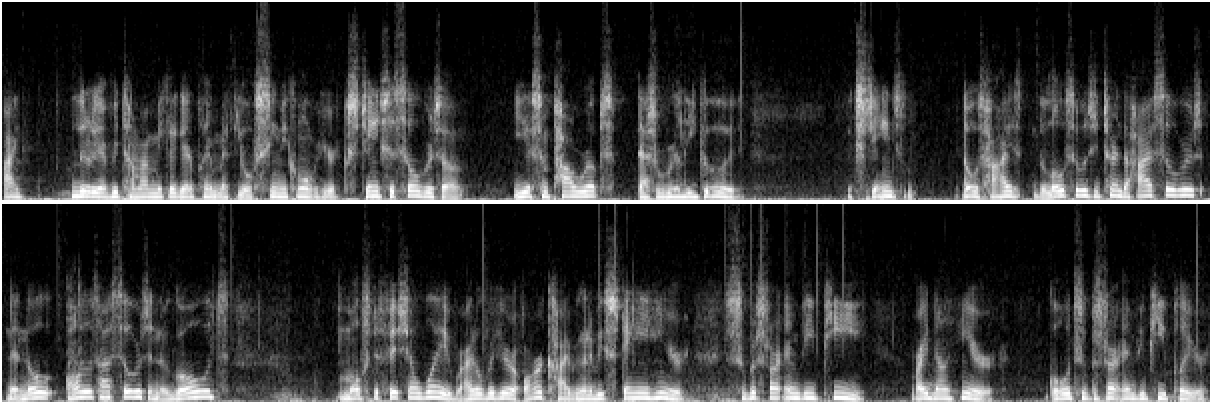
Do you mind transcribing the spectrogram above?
I literally every time I make a get a play method, you'll see me come over here. Exchange the silvers up. You get some power ups, that's really good. Exchange those high the low silvers you turn to high silvers, then those all those high silvers and the golds. Most efficient way, right over here, archive. You're gonna be staying here. Superstar MVP, right down here. Gold Superstar MVP player.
